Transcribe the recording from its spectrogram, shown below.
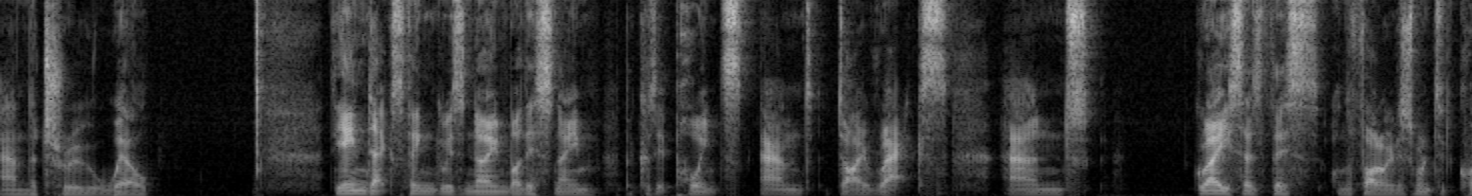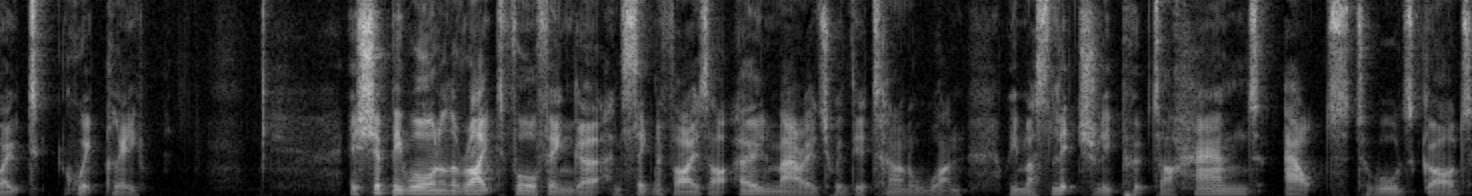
and the true will the index finger is known by this name because it points and directs and Gray says this on the following. I just wanted to quote quickly. It should be worn on the right forefinger and signifies our own marriage with the Eternal One. We must literally put our hand out towards God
